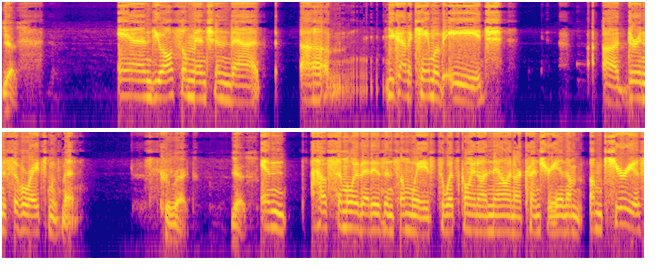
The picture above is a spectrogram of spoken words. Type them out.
Yes. And you also mentioned that um, you kind of came of age uh, during the civil rights movement. Correct. Yes. And how similar that is in some ways to what's going on now in our country. And I'm I'm curious,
